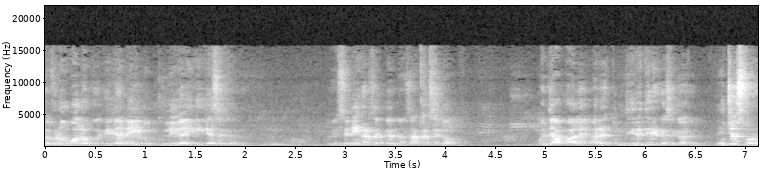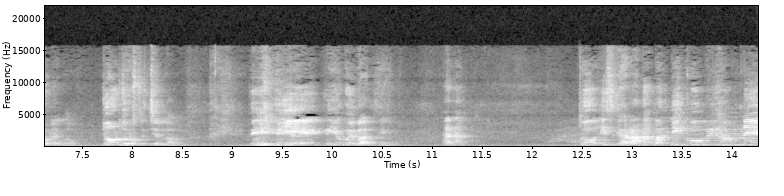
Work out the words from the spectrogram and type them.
लखनऊ वालों को नहीं, तुम खुली गायकी कैसे कर रहे हो? वैसे नहीं कर सकते, नजाकत से गाओ पंजाब वाले अरे तुम धीरे धीरे कैसे गा रहे हो? ऊँचे स्वरों में गाओ ज़ोर ज़ोर से चिल्लाओ। तो ये ये ये कोई बात नहीं है ना? तो इस घराना बंदी को भी हमने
